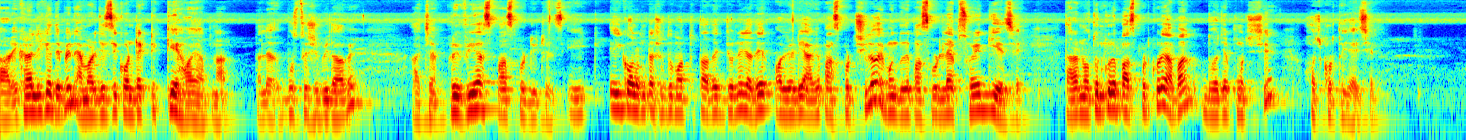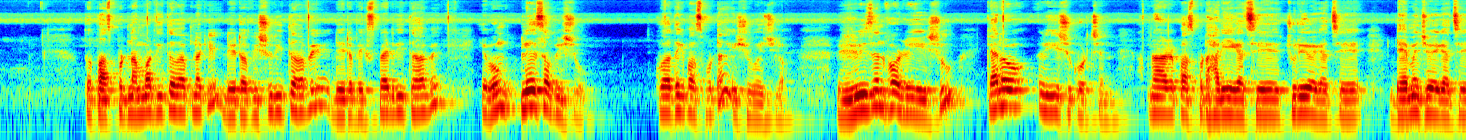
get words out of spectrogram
আর এখানে লিখে দেবেন এমার্জেন্সি কন্ট্যাক্টে কে হয় আপনার, তাহলে বুঝতে সুবিধা হবে। আচ্ছা প্রিভিয়াস পাসপোর্ট ডিটেলস এই এই কলমটা শুধুমাত্র তাদের জন্য, যাদের অলরেডি আগে পাসপোর্ট ছিল এবং তাদের পাসপোর্ট ল্যাপস হয়ে গিয়েছে, তারা নতুন করে পাসপোর্ট করে আবার দু হাজার পঁচিশে হজ করতে চাইছেন। তো পাসপোর্ট নাম্বার দিতে হবে আপনাকে ডেট অফ ইস্যু দিতে হবে ডেট অফ এক্সপায়ারি দিতে হবে, এবং প্লেস অফ ইস্যু কোথা থেকে পাসপোর্টটা ইস্যু হয়েছিল। রিজন ফর রি ইস্যু কেন রি ইস্যু করছেন? আপনার পাসপোর্ট হারিয়ে গেছে, চুরি হয়ে গেছে ড্যামেজ হয়ে গেছে,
